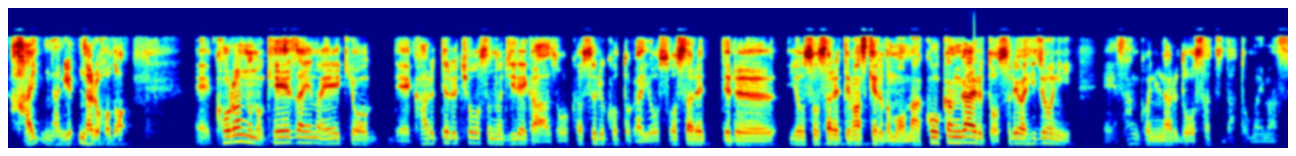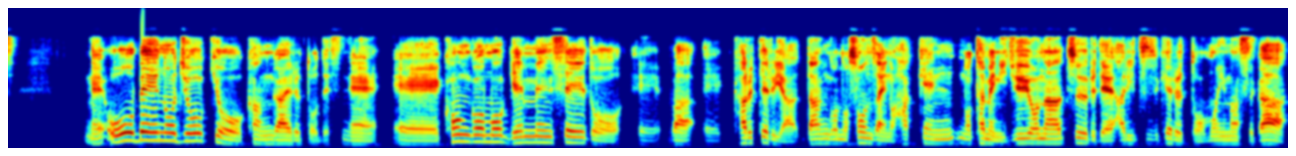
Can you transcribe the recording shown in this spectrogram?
はいなるほど。コロナの経済の影響でカルテル調査の事例が増加することが予想されてる、予想されてますけれども、まあ、こう考えると、それは非常に参考になる洞察だと思います。欧米の状況を考えるとですね、今後も減免制度はカルテルや談合の存在の発見のために重要なツールであり続けると思いますが、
